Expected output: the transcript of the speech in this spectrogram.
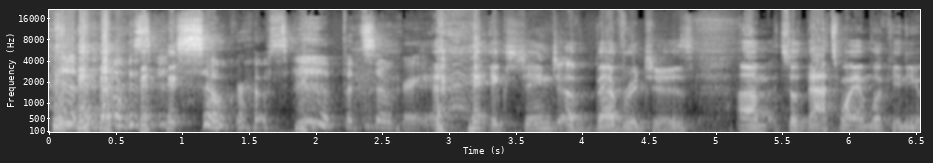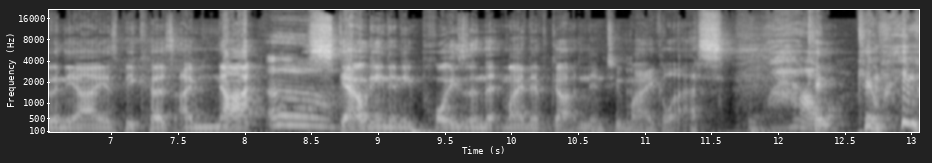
that was so gross, but so great. exchange of beverages. Um, so that's why I'm looking you in the eye is because I'm not scouting any poison that might have gotten into my glass. Wow. Can, can we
